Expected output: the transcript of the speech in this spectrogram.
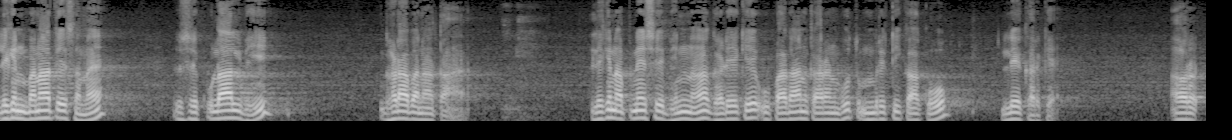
लेकिन बनाते समय जैसे कुलाल भी घड़ा बनाता है। लेकिन अपने से भिन्न घड़े के उपादान कारणभूत मृतिका को ले करके और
